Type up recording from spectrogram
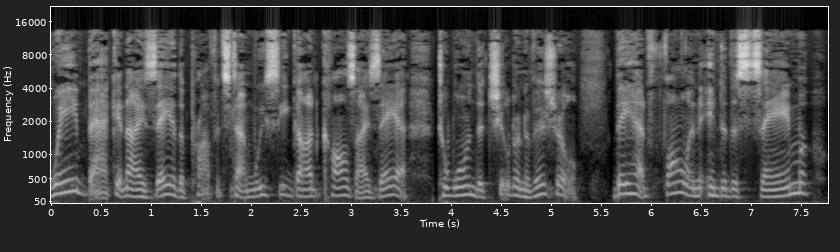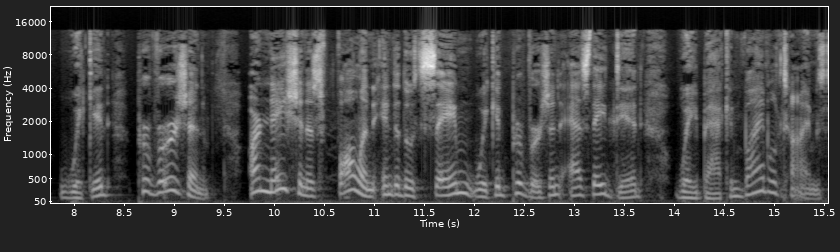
Way back in Isaiah, the prophet's time, we see God calls Isaiah to warn the children of Israel. They had fallen into the same wicked perversion. Our nation has fallen into the same wicked perversion as they did way back in Bible times.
